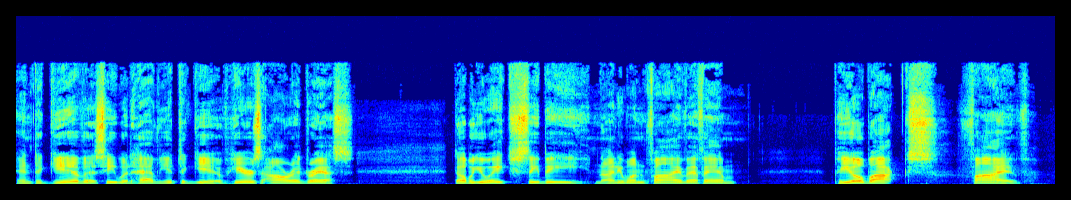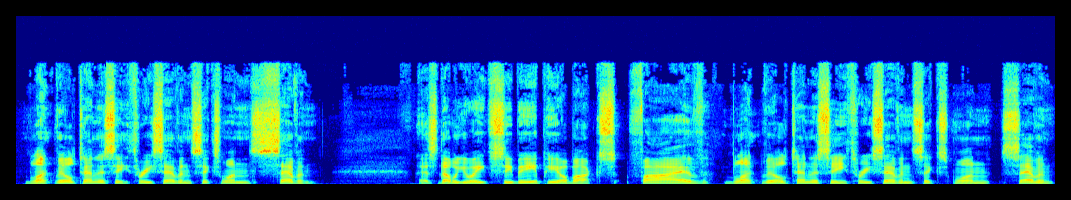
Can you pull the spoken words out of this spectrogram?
and to give as He would have you to give. Here's our address WHCB 915 FM, P.O. Box 5, Blountville, Tennessee 37617. That's WHCB, P.O. Box 5, Blountville, Tennessee 37617.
